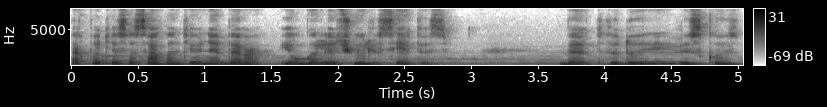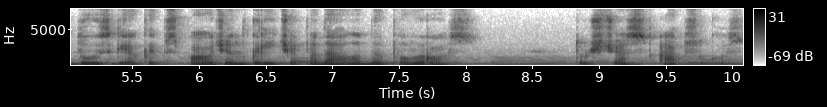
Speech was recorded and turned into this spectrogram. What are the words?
Darbo tiesą sakant jau nebėra, jau galėčiau ilsėtis. Bet viduje viskas dūzgia, kaip spaudžiant greičio pedalą be pavaros. Tuščios apsukos.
